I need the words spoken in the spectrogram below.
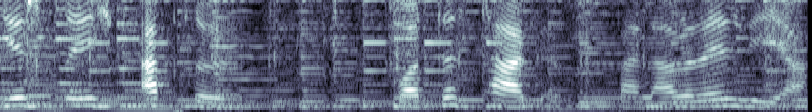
Hier spricht April, Wort des Tages, Palabra del Día.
